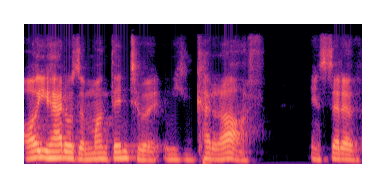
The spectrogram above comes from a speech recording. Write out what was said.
All you had was a month into it and you can cut it off instead of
